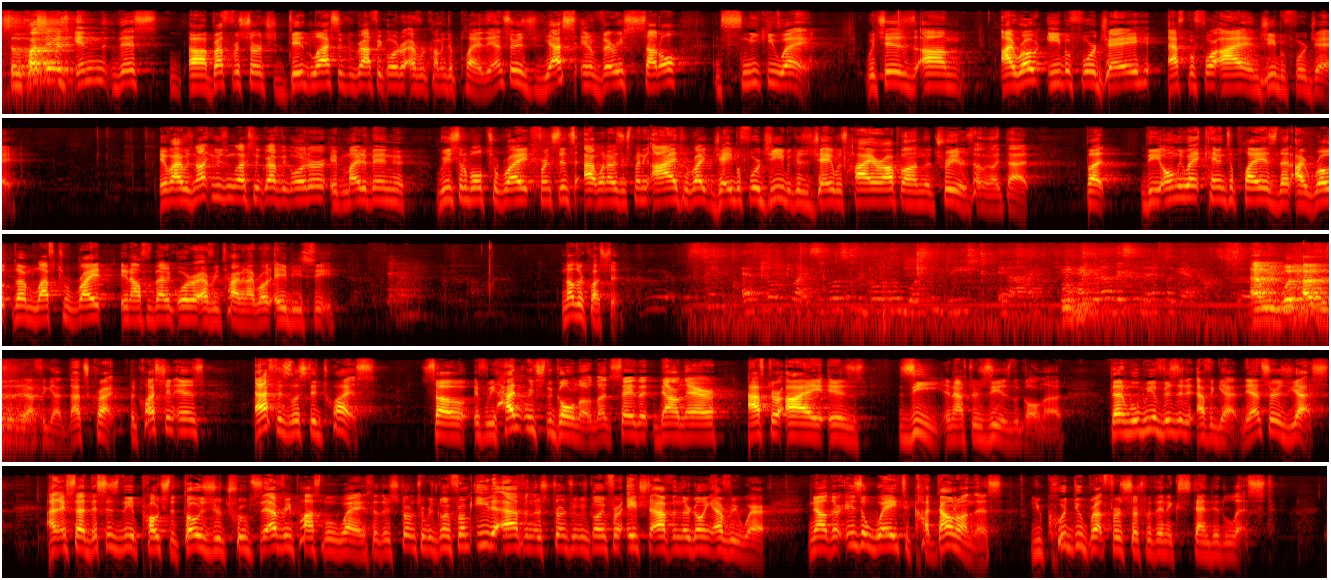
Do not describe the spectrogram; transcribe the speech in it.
So the question is, in this uh, breadth first search, did lexicographic order ever come into play? The answer is yes, in a very subtle and sneaky way, which is um, I wrote E before J, F before I, and G before J. If I was not using lexicographic order, it might have been reasonable to write, for instance, when I was expanding I, to write J before G because J was higher up on the tree or something like that. But the only way it came into play is that I wrote them left to right in alphabetic order every time, and I wrote A, B, C. Another question. Mm-hmm. And we would have visited F again. That's correct. The question is, F is listed twice. So if we hadn't reached the goal node, let's say that down there, after I is Z, and after Z is the goal node, then will we have visited F again? The answer is yes. As I said, this is the approach that throws your troops every possible way. So there's stormtroopers going from E to F, and there's stormtroopers going from H to F, and they're going everywhere. Now, there is a way to cut down on this. You could do breadth first search with an extended list.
